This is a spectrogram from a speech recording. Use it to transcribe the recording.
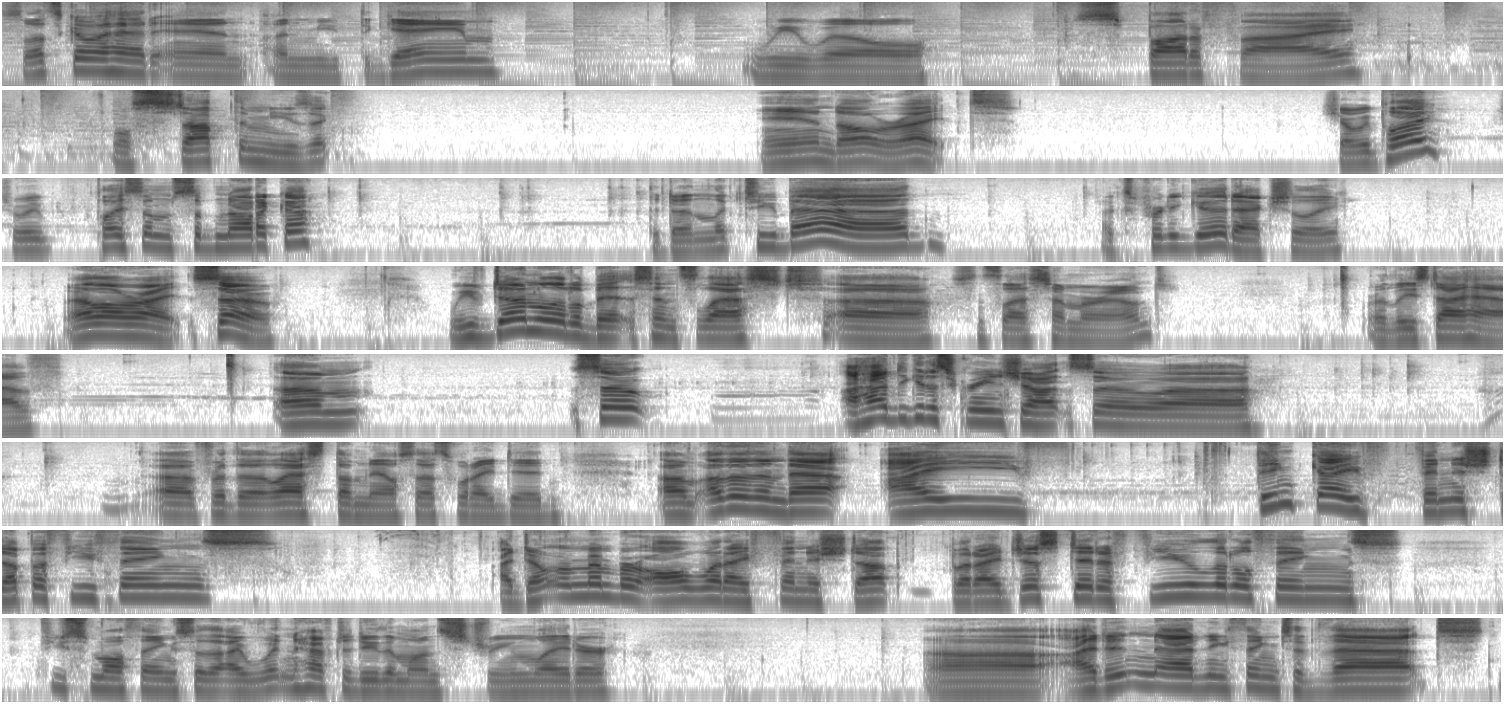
So let's go ahead and unmute the game. We will Spotify. We'll stop the music. And all right. Shall we play? Shall we play some Subnautica? That doesn't look too bad. Looks pretty good, actually. Well, all right. So, we've done a little bit since last uh, since last time around or at least I have. Um, so I had to get a screenshot, so uh, uh, for the last thumbnail, so that's what I did. Um, other than that, I think I finished up a few things. I don't remember all what I finished up, but I just did a few little things, a few small things, so that I wouldn't have to do them on stream later. Uh, I didn't add anything to that.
